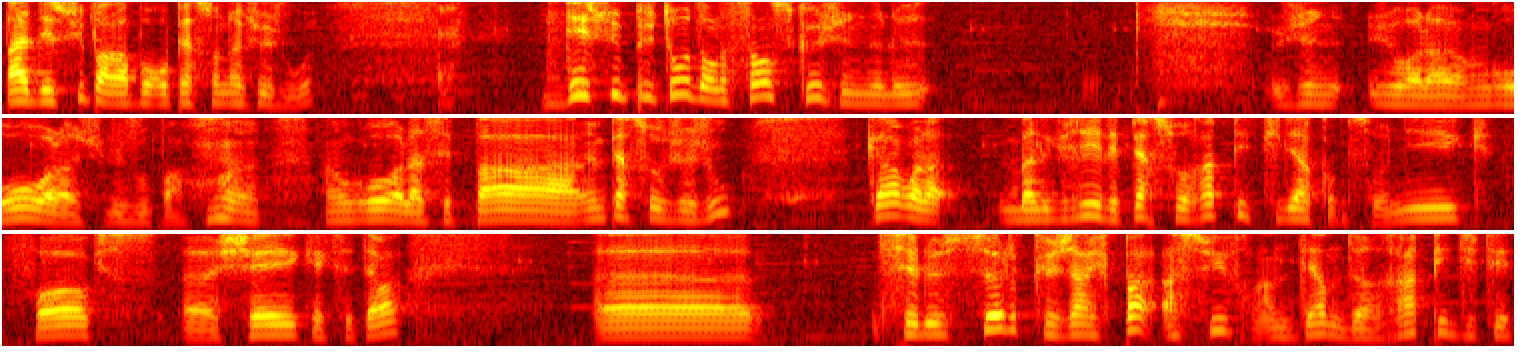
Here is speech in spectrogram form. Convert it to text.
Pas déçu par rapport au personnage que je joue. hein. Déçu plutôt dans le sens que je ne le je, voilà, en gros, voilà, je le joue pas. en gros, voilà, c'est pas un perso que je joue. Car voilà, malgré les persos rapides qu'il y a comme Sonic, Fox, euh, Shake, etc. euh, c'est le seul que j'arrive pas à suivre en termes de rapidité.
